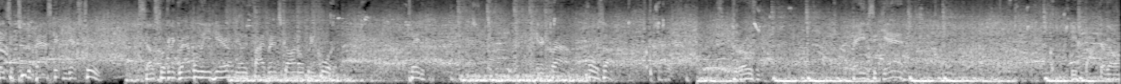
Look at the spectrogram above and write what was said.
Takes it to the basket and gets two. Celtics looking to grab a lead here. Nearly five minutes gone, opening quarter. Tatum. In a crowd. Pulls up. Got it. DeRozan. Baynes again. Ibaka though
